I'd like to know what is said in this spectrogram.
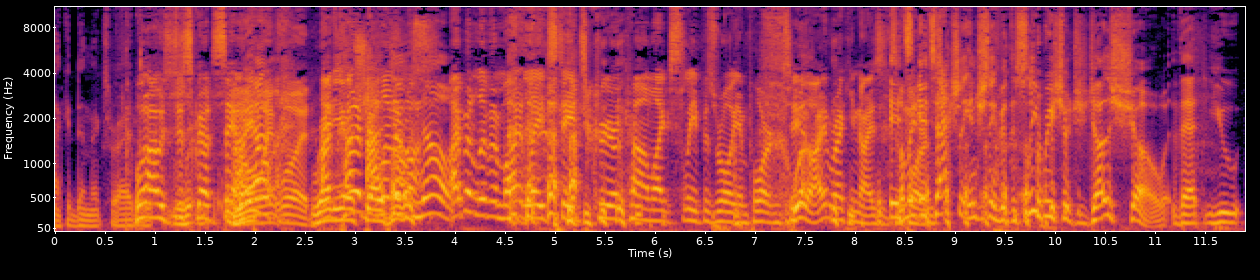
academics, right? Well, I was just going to say, No, I, it would. Radio I've kind of show been living. No. I've been living my late stage career kind of like sleep is really important too. I recognize it's, It's, important. it's actually interesting, but the sleep research does show that you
